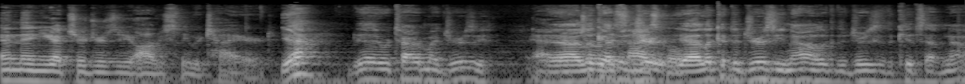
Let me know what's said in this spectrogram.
And then you got your jersey obviously retired. Yeah, yeah, they retired my jersey. Yeah, and I look at the jersey. Yeah, I look at the jersey now. I look at the jersey the kids have now.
